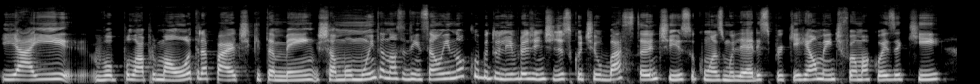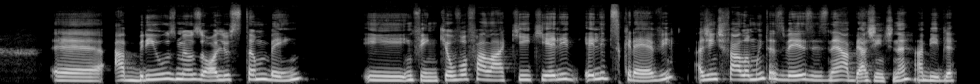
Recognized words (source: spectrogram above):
E aí, vou pular para uma outra parte que também chamou muito a nossa atenção, e no Clube do Livro a gente discutiu bastante isso com as mulheres, porque realmente foi uma coisa que é, abriu os meus olhos também. E, enfim, que eu vou falar aqui, que ele, ele descreve a gente fala muitas vezes, né, a, a, gente, né, a Bíblia,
